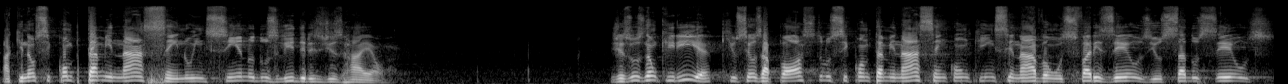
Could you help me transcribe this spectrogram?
a que não se contaminassem no ensino dos líderes de Israel. Jesus não queria que os seus apóstolos se contaminassem com o que ensinavam os fariseus e os saduceus.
